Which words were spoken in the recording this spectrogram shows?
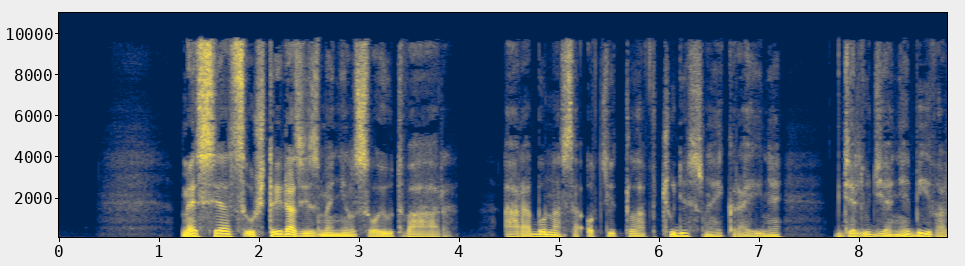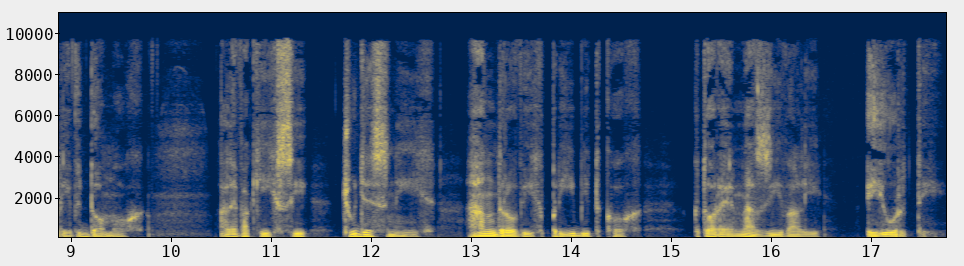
Mesiac už tri razy zmenil svoju tvár a Rabona sa ocitla v čudesnej krajine, kde ľudia nebývali v domoch, ale v akýchsi čudesných handrových príbytkoch, ktoré nazývali jurty.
